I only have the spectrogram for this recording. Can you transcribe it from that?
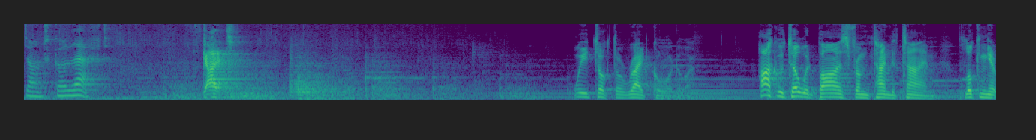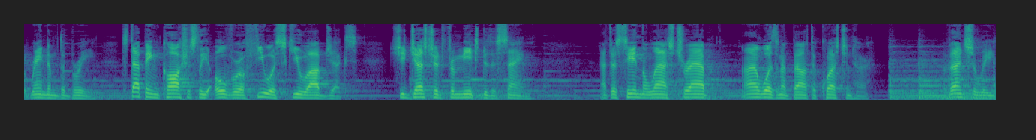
Don't go left. Got it. We took the right corridor. Hakuto would pause from time to time, looking at random debris, stepping cautiously over a few askew objects. She gestured for me to do the same. After seeing the last trap, I wasn't about to question her. Eventually,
